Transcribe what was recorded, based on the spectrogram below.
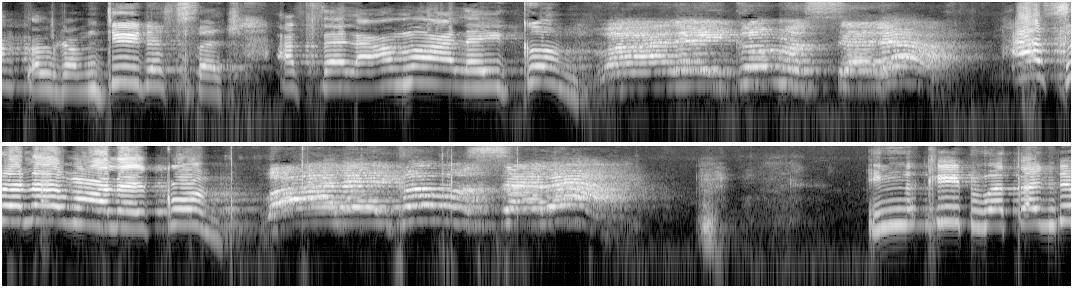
வெல்கம் டு ரஸ்வல் அஸ்ஸலாமு அலைக்கும். வலைக்கும் அஸ்ஸலாம். அஸ்ஸலாமு அலைக்கும். வலைக்கும் அஸ்ஸலாம். இன்னைக்கு இருபத்தஞ்சு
